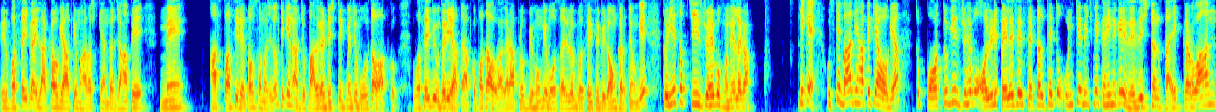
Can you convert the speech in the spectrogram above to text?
फिर वसई का इलाका हो गया आपके महाराष्ट्र के अंदर, जहाँ पे मैं आसपास ही रहता हूँ, समझ लो, ठीक है ना? जो पालगढ़ डिस्ट्रिक्ट में जो बोलता हूँ आपको वसई भी उधर ही आता है, आपको पता होगा, अगर आप लोग भी होंगे, बहुत सारे लोग वसई से बिलोंग करते होंगे तो ये सब चीज़ जो है वो होने लगा, ठीक है? उसके बाद यहाँ पे क्या हो गया तो पोर्तुगीज जो है वो ऑलरेडी पहले से सेटल थे तो उनके बीच में कहीं ना कहीं रेजिस्टेंस था। एक कड़वाहन,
